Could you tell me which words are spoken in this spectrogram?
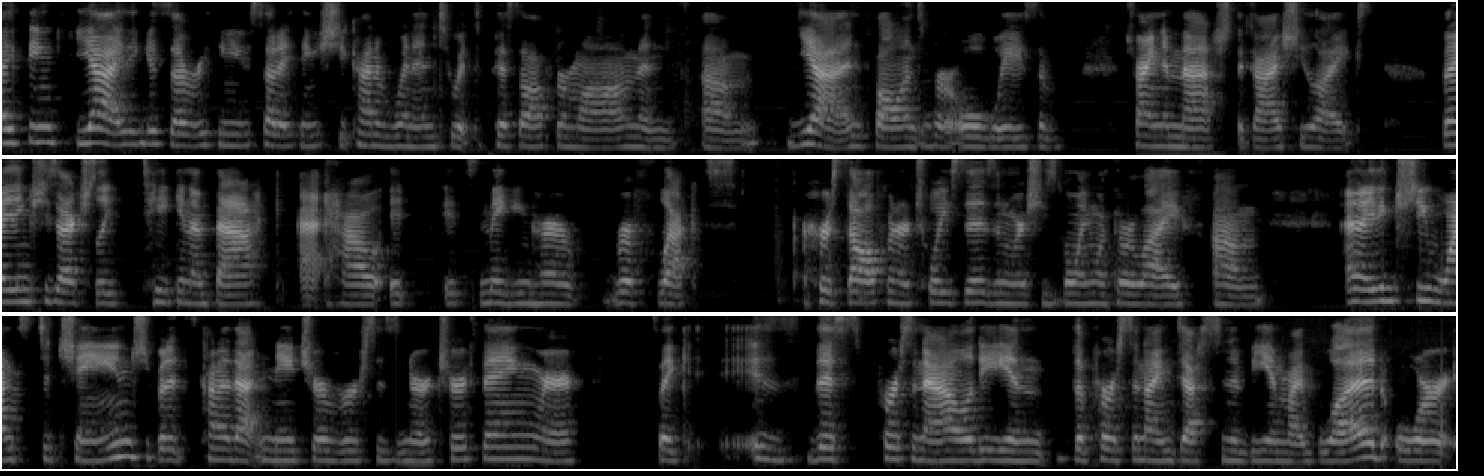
I think, yeah, I think it's everything you said. I think she kind of went into it to piss off her mom and, um, yeah, and fall into her old ways of trying to match the guy she likes. But I think she's actually taken aback at how it, it's making her reflect herself and her choices and where she's going with her life. Um, and I think she wants to change, but it's kind of that nature versus nurture thing where like, is this personality and the person I'm destined to be in my blood, or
